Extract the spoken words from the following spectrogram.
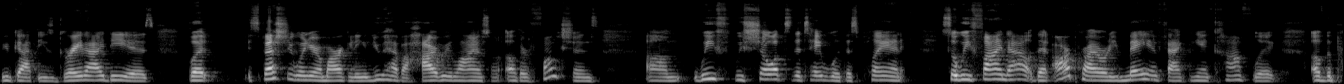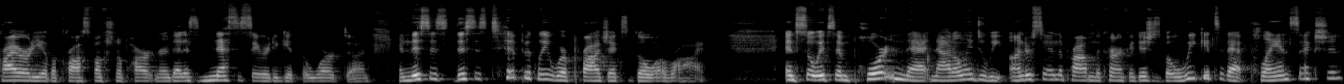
we've got these great ideas, but especially when you're marketing, you have a high reliance on other functions. Um, we we show up to the table with this plan, so we find out that our priority may in fact be in conflict of the priority of a cross-functional partner that is necessary to get the work done. And this is this is typically where projects go awry. And so it's important that not only do we understand the problem, the current conditions, but when we get to that plan section,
